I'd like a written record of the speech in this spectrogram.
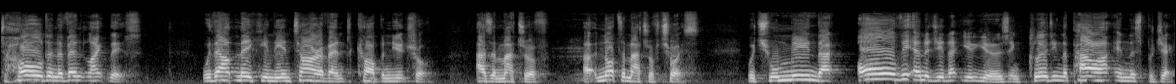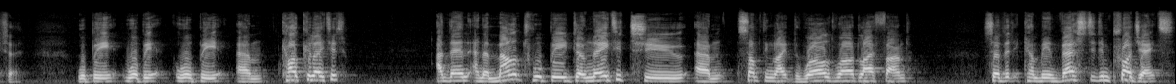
to hold an event like this without making the entire event carbon neutral as a matter of, uh, not a matter of choice, which will mean that all the energy that you use, including the power in this projector, will be, will be, will be um, calculated, and then an amount will be donated to um, something like the World Wildlife Fund so that it can be invested in projects,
